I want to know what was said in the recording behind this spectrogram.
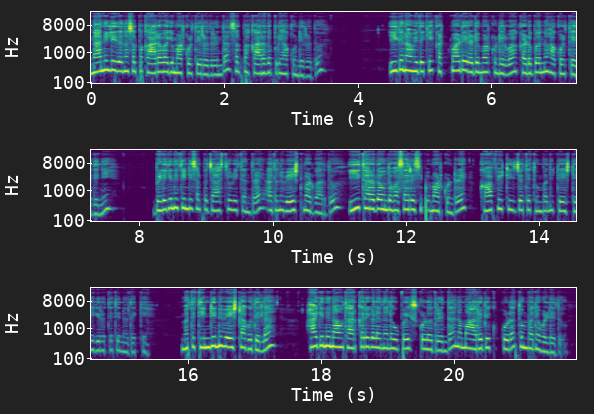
ನಾನಿಲ್ಲಿ ಇದನ್ನು ಸ್ವಲ್ಪ ಖಾರವಾಗಿ ಮಾಡ್ಕೊಳ್ತಿರೋದ್ರಿಂದ ಸ್ವಲ್ಪ ಖಾರದ ಪುಡಿ ಹಾಕ್ಕೊಂಡಿರೋದು. ಈಗ ನಾವು ಇದಕ್ಕೆ ಕಟ್ ಮಾಡಿ ರೆಡಿ ಮಾಡ್ಕೊಂಡಿರುವ ಕಡುಬನ್ನು ಹಾಕ್ಕೊಳ್ತಾ ಇದ್ದೀನಿ. ಬೆಳಗಿನ ತಿಂಡಿ ಸ್ವಲ್ಪ ಜಾಸ್ತಿ ಉಳಿತಂದರೆ ಅದನ್ನು ವೇಸ್ಟ್ ಮಾಡಬಾರ್ದು. ಈ ಥರದ ಒಂದು ಹೊಸ ರೆಸಿಪಿ ಮಾಡಿಕೊಂಡ್ರೆ ಕಾಫಿ ಟೀ ಜೊತೆ ತುಂಬಾ ಟೇಸ್ಟಿಯಾಗಿರುತ್ತೆ ತಿನ್ನೋದಕ್ಕೆ. ಮತ್ತು ತಿಂಡಿನೂ ವೇಸ್ಟ್ ಆಗೋದಿಲ್ಲ. ಹಾಗೆಯೇ ನಾವು ತರಕಾರಿಗಳನ್ನೆಲ್ಲ ಉಪಯೋಗಿಸ್ಕೊಳ್ಳೋದ್ರಿಂದ ನಮ್ಮ ಆರೋಗ್ಯಕ್ಕೂ ಕೂಡ ತುಂಬಾ ಒಳ್ಳೆಯದು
